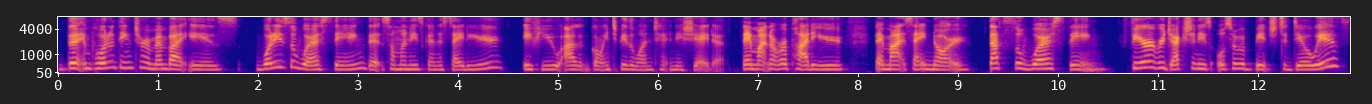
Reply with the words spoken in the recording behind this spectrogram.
The important thing to remember is what is the worst thing that someone is going to say to you if you are going to be the one to initiate it? They might not reply to you, they might say no. That's the worst thing. Fear of rejection is also a bitch to deal with.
